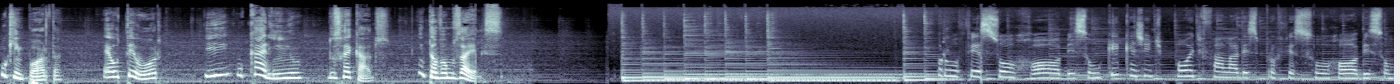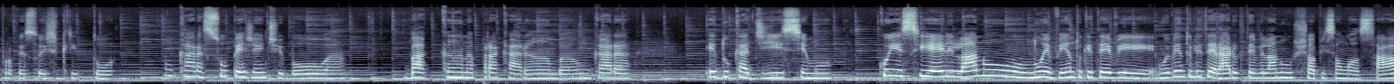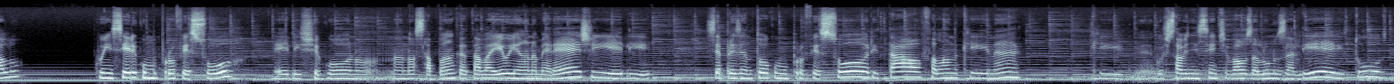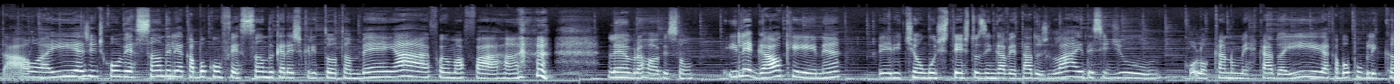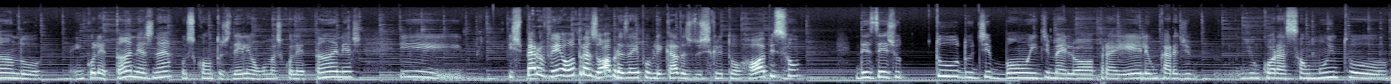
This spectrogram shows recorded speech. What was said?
O que importa é o teor e o carinho dos recados. Então vamos a eles. Professor Robson, o que, que a gente pode falar desse professor Robson, professor escritor? Um cara super gente boa, bacana pra caramba, um cara educadíssimo. Conheci ele lá no, num evento que teve, um evento literário que teve lá no Shopping São Gonçalo. Conheci ele como professor. Ele chegou no, na nossa banca, estava eu e a Ana Merege, e ele se apresentou como professor e tal, falando que, né, que eh, gostava de incentivar os alunos a ler e tudo tal. Aí a gente conversando, ele acabou confessando que era escritor também. Ah, foi uma farra. Lembra, Robson? E legal que, né, ele tinha alguns textos engavetados lá e decidiu colocar no mercado aí, acabou publicando em coletâneas, né? Os contos dele em algumas coletâneas. E espero ver outras obras aí publicadas do escritor Robson. Desejo tudo de bom e de melhor para ele, um cara de, de um coração muito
